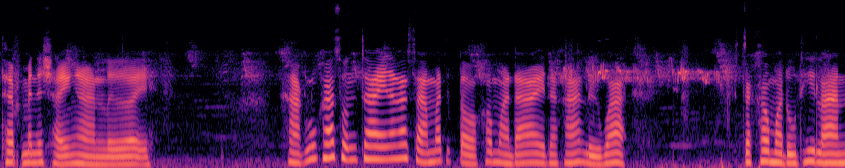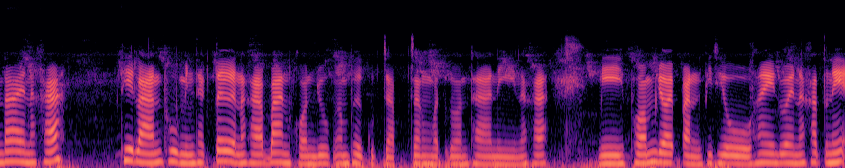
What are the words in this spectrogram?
แทบไม่ได้ใช้งานเลย หากลูกค้าสนใจนะคะ สามารถติดต่อเข้ามาได้นะคะ หรือว่าจะเข้ามาดูที่ร้านได้นะคะ ที่ร้านภูมินแท็กเตอร์นะคะ บ้านขอนยุกอำเภอกุจจับจังหวัดอุดรธานีนะคะ มีพร้อมยอยปั่น PTO ให้ด้วยนะคะ ตัวนี้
